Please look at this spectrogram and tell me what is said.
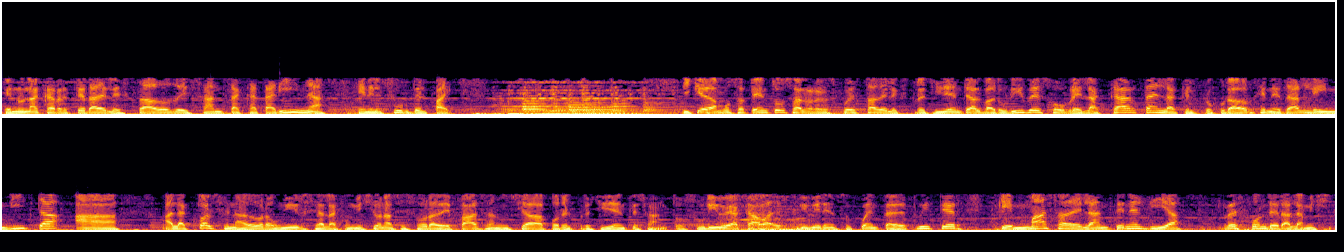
en una carretera del estado de Santa Catarina, en el sur del país. Y quedamos atentos a la respuesta del expresidente Álvaro Uribe sobre la carta en la que el procurador general le invita a al actual senador a unirse a la Comisión Asesora de Paz anunciada por el presidente Santos. Uribe acaba de escribir en su cuenta de Twitter que más adelante en el día responderá a la misión.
